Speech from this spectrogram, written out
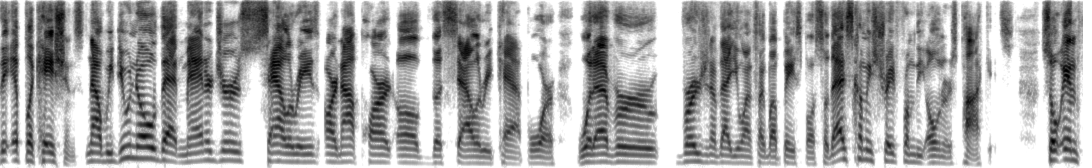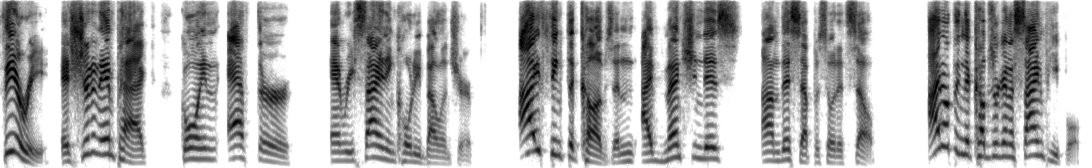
the implications. Now we do know that managers' salaries are not part of the salary cap or whatever version of that you want to talk about baseball. So that's coming straight from the owner's pockets. So in theory, it shouldn't impact going after and resigning Cody Bellinger. I think the Cubs, and I've mentioned this on this episode itself, I don't think the Cubs are going to sign people.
